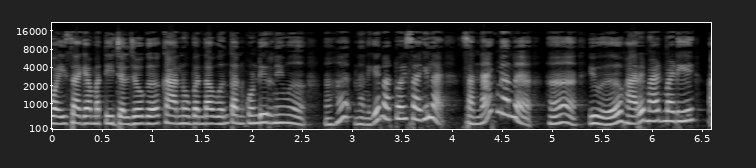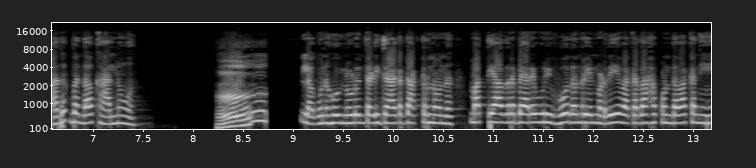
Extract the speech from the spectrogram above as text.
ವಯಸ್ಸಾಗ್ಯ ಮತ್ತೆ ಈ ಜಲ್ಜೋಗ ಕಾಲು ಬಂದಾವು ಅಂತ ಅನ್ಕೊಂಡಿರಿ ನೀವು. ನನಗೆ ಮತ್ತೆ ವಯಸ್ಸಾಗಿಲ್ಲ. ಸಣ್ಣಾಗ್ ನಾನು. ಹಾ, ಇವು ಹಾರೆ ಮಾಡ್, ಮಾಡಿ, ಅದಕ್ ಬಂದಾವ ಕಾಲು ಲಗುನ ಹೋಗಿ ನೋಡು ತಡಿ ಜಾಡ ಡಾಕ್ಟರ್ ಮತ್ತೆ ಯಾವ್ದಾರ ಬೇರೆ ಊರಿಗೆ ಹೋದಂದ್ರೆ ಏನ್ ಮಾಡ್ದೆ? ಇವಾಗ ಹಾಕೊಂಡ್ ದವಾಖಾನಿ.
